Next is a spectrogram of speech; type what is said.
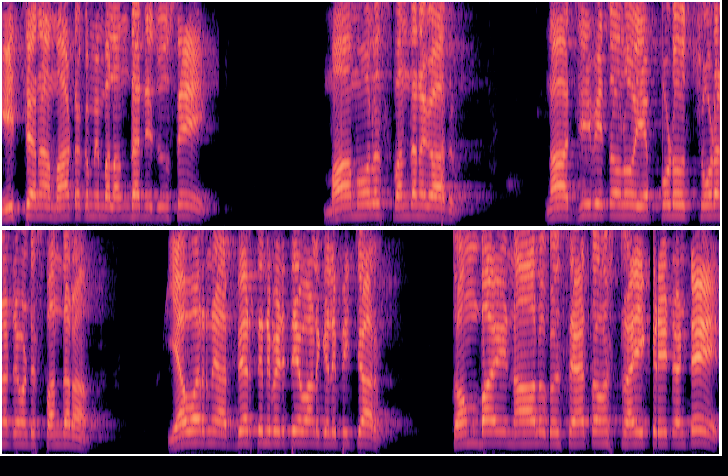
ఇచ్చిన మాటకు మిమ్మల్ని అందరినీ చూస్తే మామూలు స్పందన కాదు. నా జీవితంలో ఎప్పుడూ చూడనటువంటి స్పందన. ఎవరిని అభ్యర్థిని పెడితే వాళ్ళు గెలిపించారు. తొంభై నాలుగు శాతం స్ట్రైక్ రేట్ అంటే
